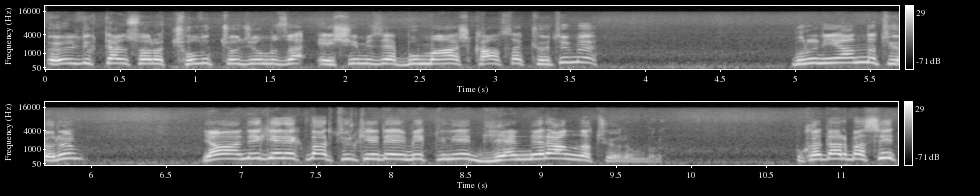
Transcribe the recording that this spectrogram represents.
Öldükten sonra çoluk çocuğumuza, eşimize bu maaş kalsa kötü mü? Bunu niye anlatıyorum? Ya ne gerek var Türkiye'de emekliliğe diyenlere anlatıyorum bunu. Bu kadar basit.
